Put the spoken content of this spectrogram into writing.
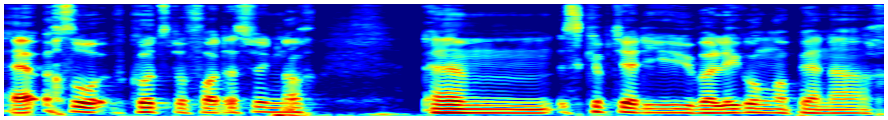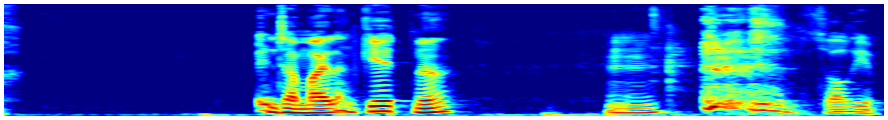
äh, ach so, kurz bevor deswegen noch, ähm, es gibt ja die Überlegung, ob er nach Inter Mailand geht, ne? Mhm. Sorry.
